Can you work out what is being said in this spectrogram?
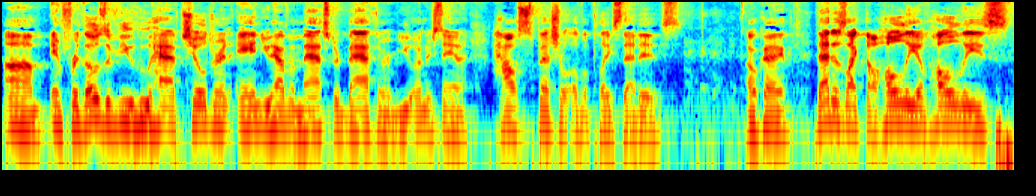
Um, and for those of you who have children and you have a master bathroom, you understand how special of a place that is. Okay? That is like the holy of holies.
